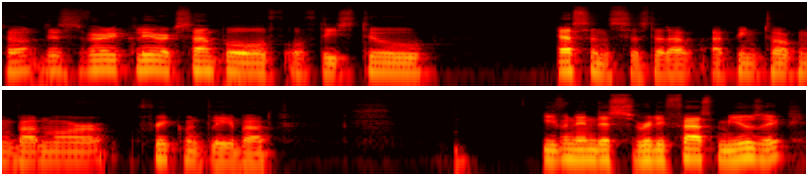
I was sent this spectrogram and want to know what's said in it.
So this is a very clear example of, of these two essences that I've, I've been talking about more frequently about. Even in this really fast music,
